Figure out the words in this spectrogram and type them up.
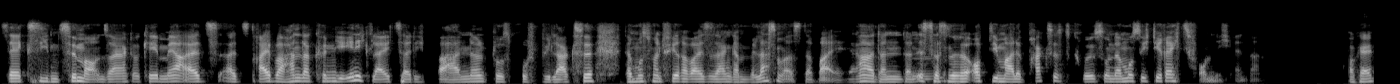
sechs, sieben Zimmer und sagt, okay, mehr als, als drei Behandler können die eh nicht gleichzeitig behandeln, plus Prophylaxe, dann muss man fairerweise sagen, dann belassen wir es dabei. Ja, dann, dann ist das mhm. eine optimale Praxisgröße und dann muss sich die Rechtsform nicht ändern. Okay.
